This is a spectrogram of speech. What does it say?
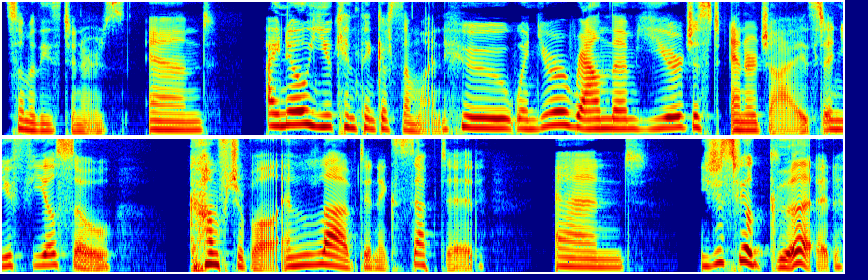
some of these dinners. And I know you can think of someone who when you're around them, you're just energized and you feel so comfortable and loved and accepted and you just feel good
